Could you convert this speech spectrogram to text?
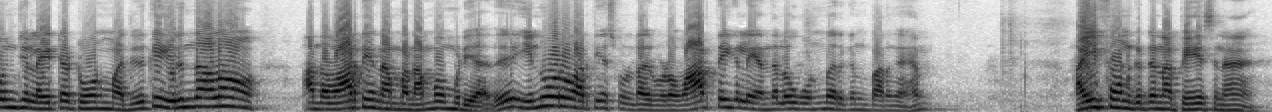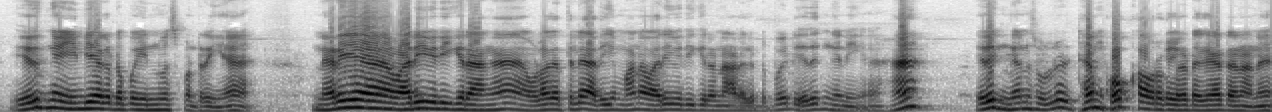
கொஞ்சம் லைட்டாக டோன் மாதிரி இருக்கு இருந்தாலும் அந்த வார்த்தையை நம்ம நம்ப முடியாது. இன்னொரு வார்த்தையை சொல்கிறார் இவரோட வார்த்தைகள் எந்த அளவுக்கு உண்மை இருக்குன்னு பாருங்கள் ஐஃபோன் கிட்ட நான் பேசினேன். எதுக்குங்க இந்தியா கிட்ட போய் இன்வெஸ்ட் பண்ணுறீங்க நிறைய வரி விதிக்கிறாங்க. உலகத்திலே அதிகமான வரி விதிக்கிற நாடுகிட்ட போயிட்டு எதுக்குங்க நீங்கள் எதுக்குங்கன்னு சொல்லிட்டு டெம் கோக் அவர்கள்கிட்ட கேட்டேன் நான்.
